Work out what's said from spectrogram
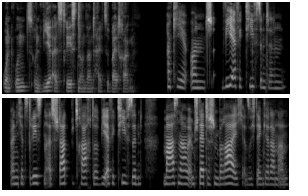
und uns und wir als Dresden unseren Teil zu beitragen. Okay, und wie effektiv sind denn, wenn ich jetzt Dresden als Stadt betrachte, wie effektiv sind Maßnahmen im städtischen Bereich? Also ich denke ja dann an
